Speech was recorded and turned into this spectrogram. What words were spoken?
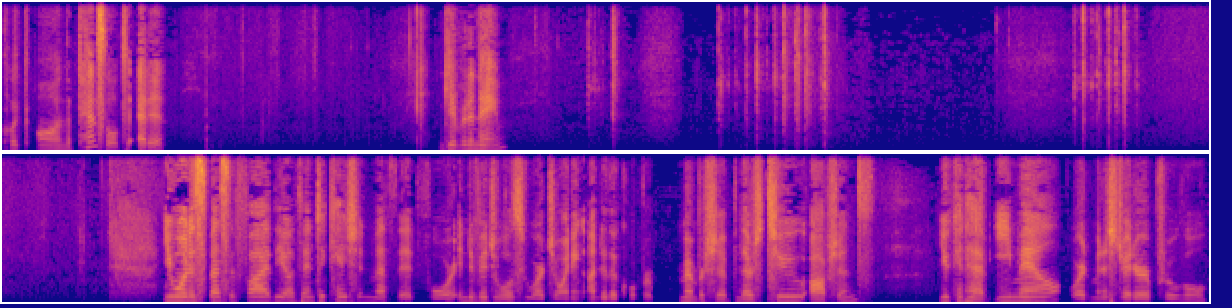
click on the pencil to edit. Give it a name. You want to specify the authentication method for individuals who are joining under the corporate membership. And there's two options. You can have email or administrator approval.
